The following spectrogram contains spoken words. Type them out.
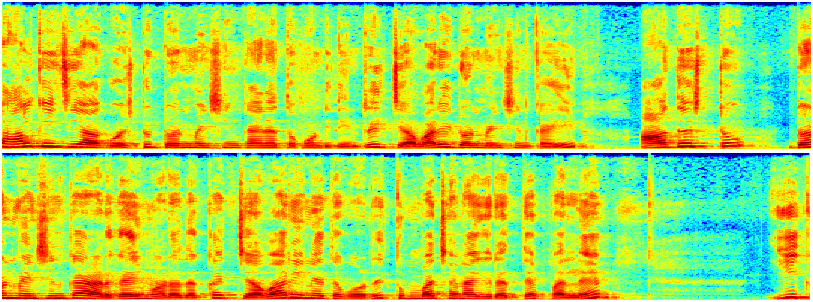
ಕಾಲು ಕೆ ಜಿ ಆಗುವಷ್ಟು ಡೊಣ್ ಮೆಣಸಿನ್ಕಾಯಿನ ತೊಗೊಂಡಿದ್ದೀನಿ ರೀ. ಜವಾರಿ ಡೊಣ್ ಮೆಣಸಿನ್ಕಾಯಿ. ಆದಷ್ಟು ಡೊಣ್ ಮೆಣಸಿನ್ಕಾಯಿ ಅಡ್ಗಾಯಿ ಮಾಡೋದಕ್ಕೆ ಜವಾರಿನೇ ತೊಗೊಳ್ರಿ, ತುಂಬ ಚೆನ್ನಾಗಿರುತ್ತೆ ಪಲ್ಯ ಈಗ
